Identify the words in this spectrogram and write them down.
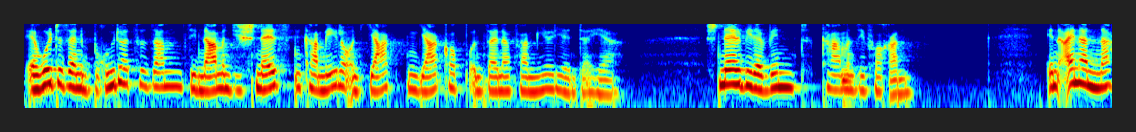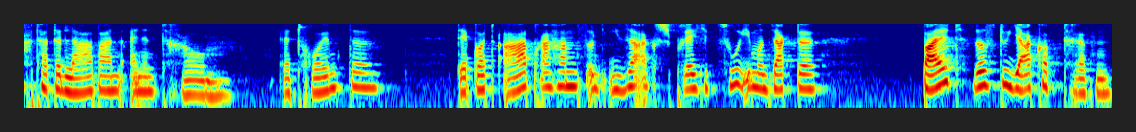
Er holte seine Brüder zusammen, sie nahmen die schnellsten Kamele und jagten Jakob und seiner Familie hinterher. Schnell wie der Wind kamen sie voran. In einer Nacht hatte Laban einen Traum. Er träumte, der Gott Abrahams und Isaaks spräche zu ihm und sagte, Bald wirst du Jakob treffen.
